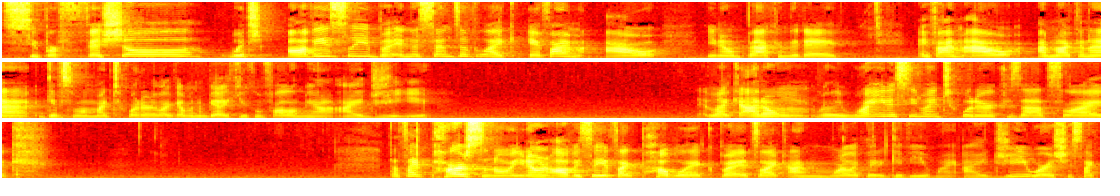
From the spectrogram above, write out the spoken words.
superficial, which obviously, but in the sense of like if I'm out, you know, back in the day, if I'm out, I'm not gonna give someone my Twitter. Like I'm gonna be like, you can follow me on IG like I don't really want you to see my Twitter because that's like that's like personal, you know, and obviously it's like public, but it's like I'm more likely to give you my IG where it's just like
